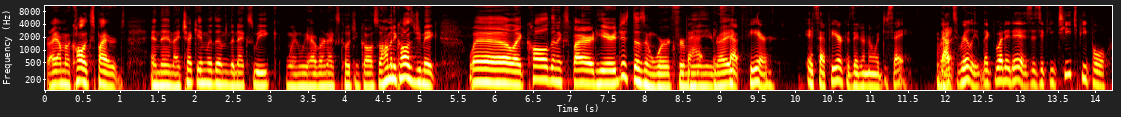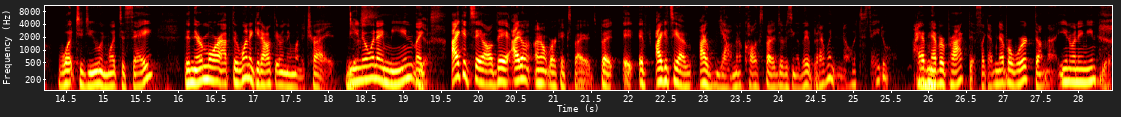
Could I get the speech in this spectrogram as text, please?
right? I'm gonna call expireds, and then I check in with them the next week when we have our next coaching call. So how many calls did you make? Well, I called and expired here. It just doesn't work for that, me, it's right? that fear. It's that fear because they don't know what to say. That's Right. really like what it is. Is if you teach people what to do and what to say, then they're more apt. They want to get out there and they want to try it. You know what I mean? Like Yes. I could say all day. I don't. I don't work expireds, but if I could say, I, I yeah, I'm going to call expireds every single day, but I wouldn't know what to say to them. I Mm-hmm. have never practiced. Like I've never worked on that. You know what I mean? Yes.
